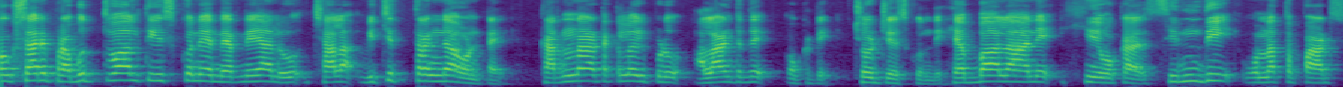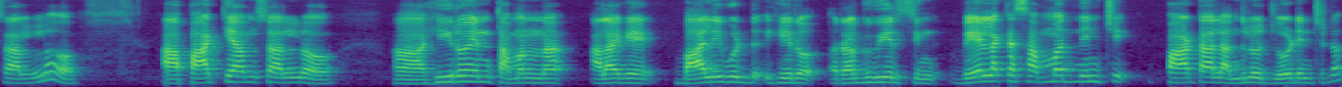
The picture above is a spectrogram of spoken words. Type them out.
ఒక్కొక్కసారి ప్రభుత్వాలు తీసుకునే నిర్ణయాలు చాలా విచిత్రంగా ఉంటాయి. కర్ణాటకలో ఇప్పుడు అలాంటిదే ఒకటి చోటు చేసుకుంది. హెబ్బాలా అనే హీ- ఒక సింధీ ఉన్నత పాఠశాలలో ఆ పాఠ్యాంశాల్లో హీరోయిన్ తమన్నా అలాగే బాలీవుడ్ హీరో రఘువీర్ సింగ్ వీళ్ళకి సంబంధించి పాఠాలు అందులో జోడించడం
